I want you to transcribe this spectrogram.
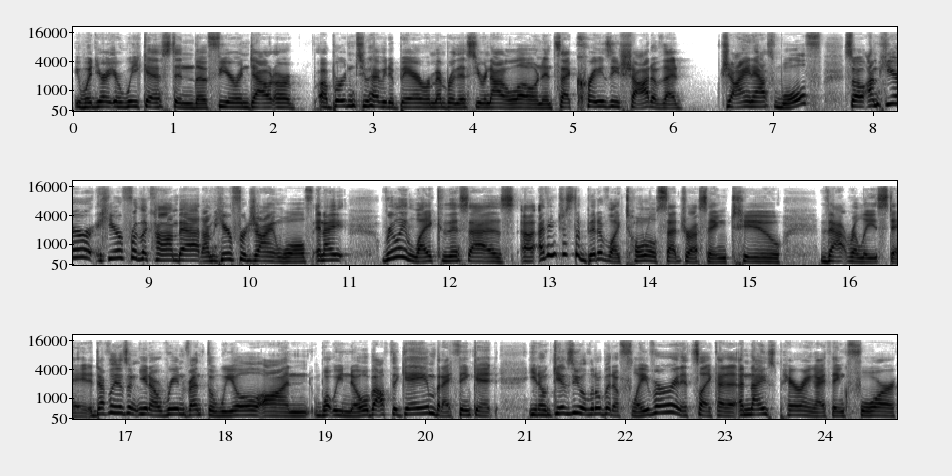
when you're at your weakest and the fear and doubt are a burden too heavy to bear remember this you're not alone. It's that crazy shot of that giant ass wolf. So I'm here here for the combat. I'm here for giant wolf, and I really like this as uh, I think just a bit of like tonal set dressing to that release date. It definitely doesn't, you know, reinvent the wheel on what we know about the game, but I think it, you know, gives you a little bit of flavor and it's like a, a nice pairing, I think, for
